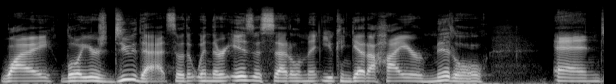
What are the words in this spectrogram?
why lawyers do that so that when there is a settlement, you can get a higher middle. And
